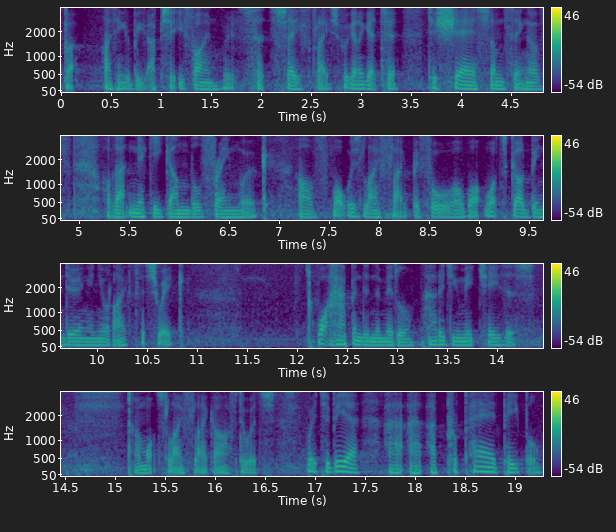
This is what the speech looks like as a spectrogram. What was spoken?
but I think it'll be absolutely fine. It's a safe place. We're going to get to, to share something of, of that Nicky Gumbel framework of what was life like before, or what, what's God been doing in your life this week. What happened in the middle? How did you meet Jesus? And what's life like afterwards. We're to be a, a, a prepared people,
